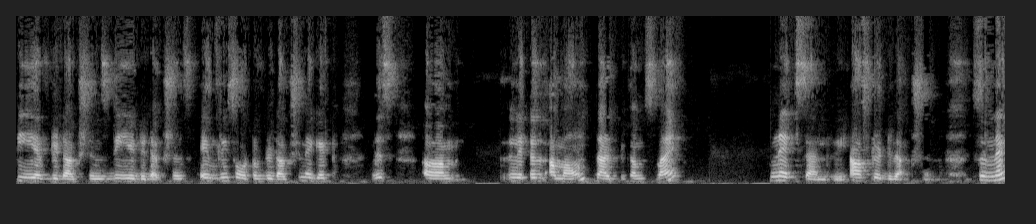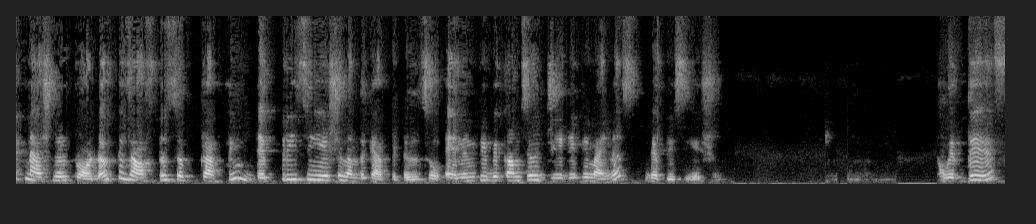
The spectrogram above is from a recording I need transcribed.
PF deductions, DA deductions, every sort of deduction, I get this um, little amount that becomes my net salary after deduction. So net national product is after subtracting depreciation on the capital. So NNP becomes your GDP minus depreciation. With this,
